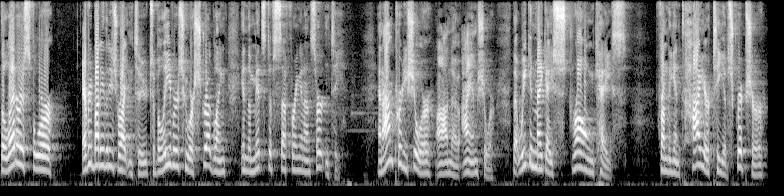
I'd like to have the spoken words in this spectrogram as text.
the letter is for everybody that he's writing to, to believers who are struggling in the midst of suffering and uncertainty. And I'm pretty sure, I know, I am sure, that we can make a strong case from the entirety of Scripture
